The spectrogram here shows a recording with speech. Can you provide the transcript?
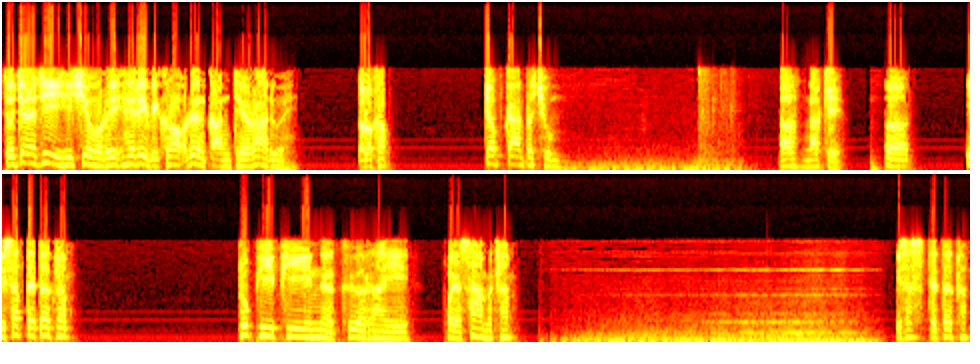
ส่วนเจ้าหน้าที่ฮิชิโฮริให้รีบวิเคราะห์เรื่องการเทราด้วยตกลงครับ จบการประชุม เออนากิเอออีซับเตเตอร์ครับ พลุพีพีเนี่ยคืออะไร พอจะทราบไหมครับอีซับเตเตอร์ครับ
